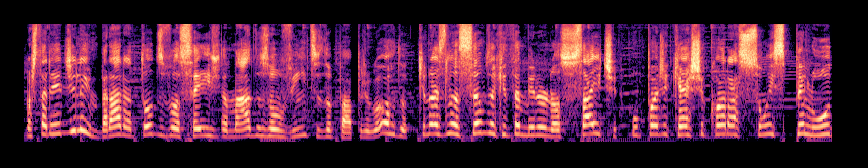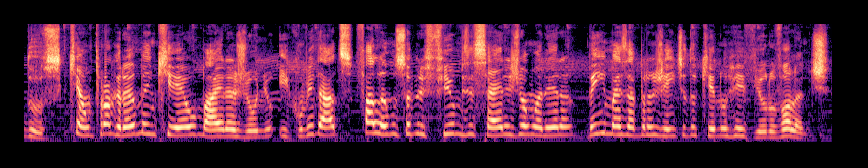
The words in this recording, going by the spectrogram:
gostaria de lembrar a todos vocês, amados ouvintes do Papo de Gordo, que nós lançamos aqui também no nosso site o podcast Corações Peludos, que é um programa em que eu, Mayra Júnior e convidados falamos sobre filmes e séries de uma maneira bem mais abrangente do que no review no volante.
